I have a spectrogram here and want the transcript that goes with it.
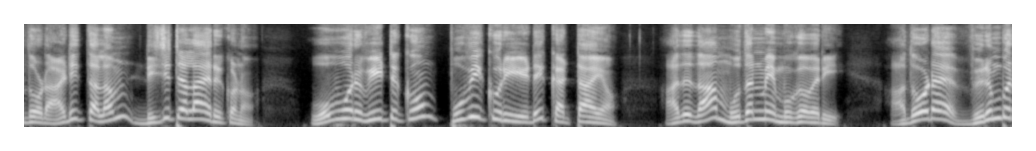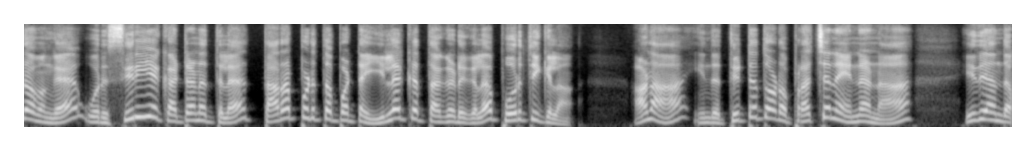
அதோட அடித்தளம் டிஜிட்டலா இருக்கணும். ஒவ்வொரு வீட்டுக்கும் புவி குறியீடு கட்டாயம். அதுதான் முதன்மை முகவரி. அதோட விரும்புறவங்க ஒரு சிறிய கட்டணத்துல தரப்படுத்தப்பட்ட இலக்க தகடுகளை பொருத்திக்கலாம். ஆனா இந்த திட்டத்தோட பிரச்சனை என்னன்னா இது அந்த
